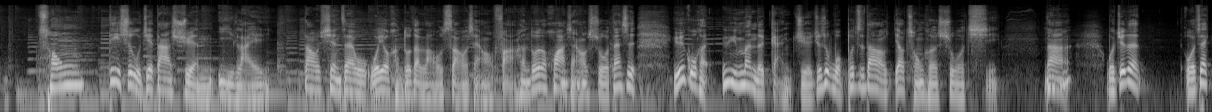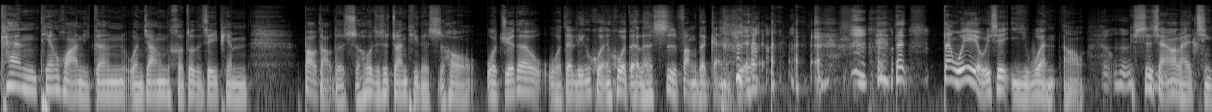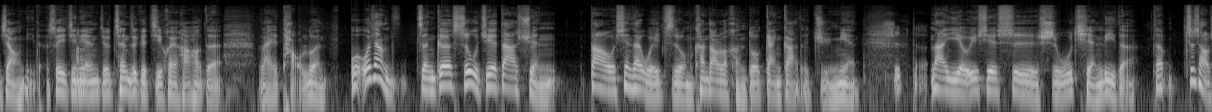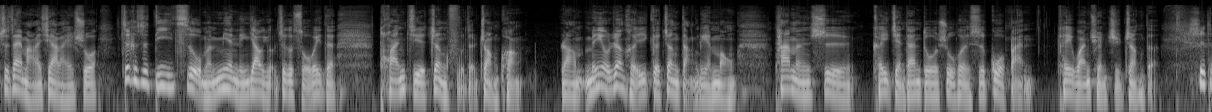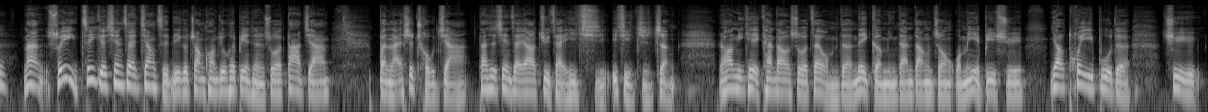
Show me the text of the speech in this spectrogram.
从第十五届大选以来到现在，我我有很多的牢骚想要发，很多的话想要说，但是有一股很郁闷的感觉，就是我不知道要从何说起。那我觉得我在看天华你跟文章合作的这一篇。报道的时候，或者是专题的时候，我觉得我的灵魂获得了释放的感觉。但但我也有一些疑问啊，是想要来请教你的，所以今天就趁这个机会好好的来讨论。我我想整个十五届大选到现在为止，我们看到了很多尴尬的局面。是的，那也有一些是史无前例的。它至少是在马来西亚来说，这个是第一次我们面临要有这个所谓的团结政府的状况，让没有任何一个政党联盟，他们是可以简单多数或者是过半，可以完全执政的。是的，那所以这个现在这样子的一个状况，就会变成说大家。本来是仇家，但是现在要聚在一起，一起执政。然后你可以看到说，在我们的内阁名单当中，我们也必须要退一步的去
